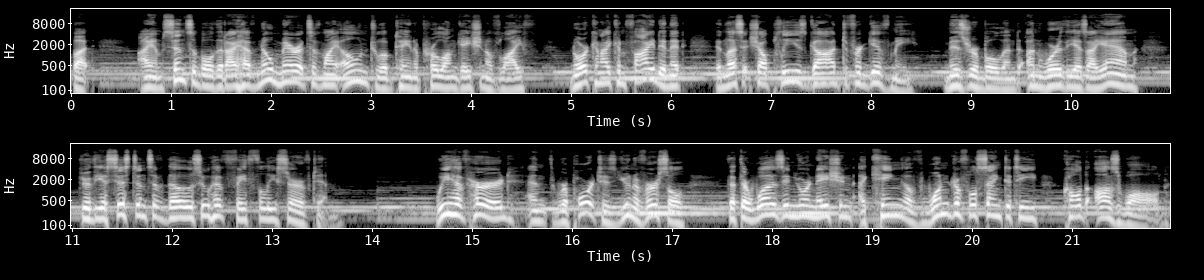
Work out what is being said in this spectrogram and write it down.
But I am sensible that I have no merits of my own to obtain a prolongation of life, nor can I confide in it unless it shall please God to forgive me, miserable and unworthy as I am, through the assistance of those who have faithfully served him. We have heard, and the report is universal, that there was in your nation a king of wonderful sanctity called Oswald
